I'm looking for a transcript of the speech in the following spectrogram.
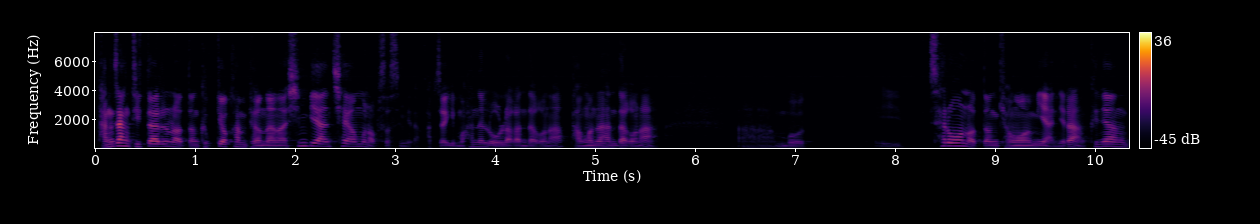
당장 뒤따르는 어떤 급격한 변화나 신비한 체험은 없었습니다. 갑자기 뭐 하늘로 올라간다거나 방언을 한다거나 아, 뭐 새로운 어떤 경험이 아니라 그냥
